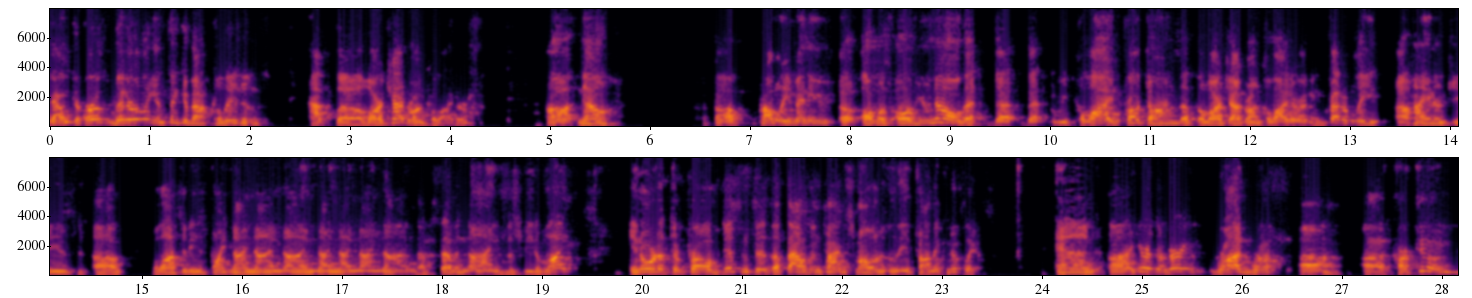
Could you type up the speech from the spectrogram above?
down to earth literally and think about collisions at the Large Hadron Collider. Now, uh, probably many, uh, almost all of you know that, that, that we collide protons at the Large Hadron Collider at incredibly uh, high energies. Uh, velocity is 0.9999999, that's seven nines the speed of light, in order to probe distances a thousand times smaller than the atomic nucleus. And here's a very broad brush cartoon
